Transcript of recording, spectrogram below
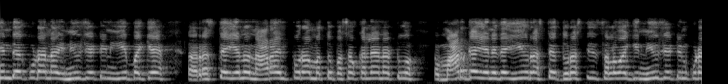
ಹಿಂದೆ ಕೂಡ ನಾವು ನ್ಯೂಸ್ ಏಟಿನ್ ಈ ಬಗ್ಗೆ ರಸ್ತೆ ಏನು ನಾರಾಯಣಪುರ ಮತ್ತು ಬಸವ ಕಲ್ಯಾಣ ಟು ಮಾರ್ಗ ಏನಿದೆ ಈ ರಸ್ತೆ ದುರಸ್ತಿ ಸಲುವಾಗಿ ನ್ಯೂಸ್ ಏಟಿನ್ ಕೂಡ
